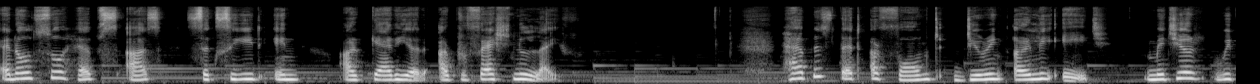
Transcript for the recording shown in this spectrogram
and also helps us succeed in our career, our professional life. Habits that are formed during early age mature with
